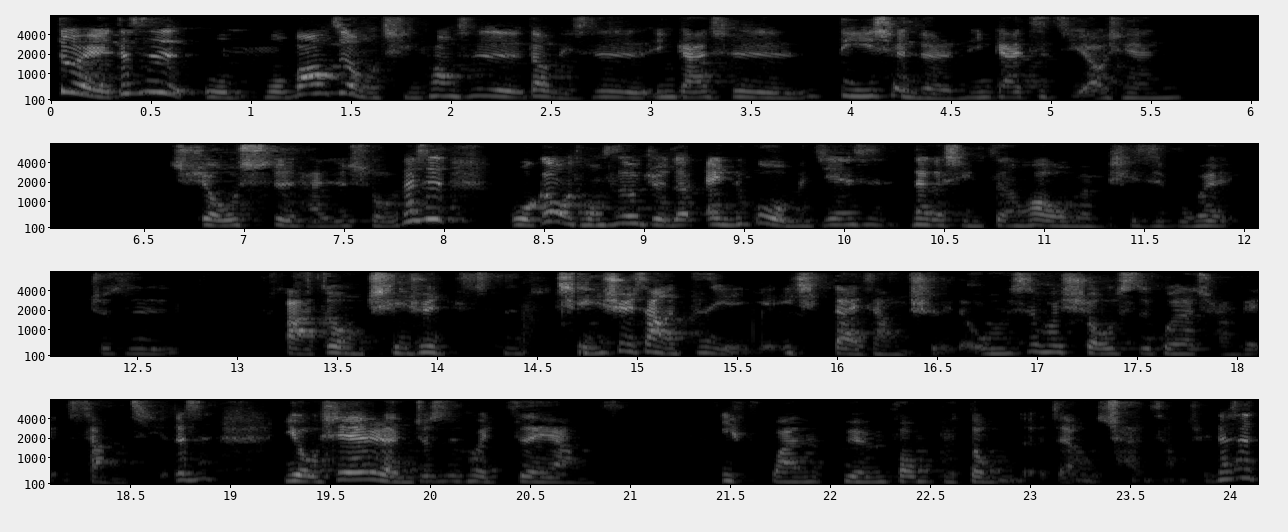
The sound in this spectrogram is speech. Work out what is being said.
对，但是我我不知道这种情况是到底是应该是第一线的人应该自己要先。修饰还是说，但是我跟我同事都觉得，哎，如果我们今天是那个行政的话，我们其实不会就是把这种情绪情绪上的字眼也一起带上去的，我们是会修饰过再传给上级。但是有些人就是会这样子一完原封不动的这样子传上去，但是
